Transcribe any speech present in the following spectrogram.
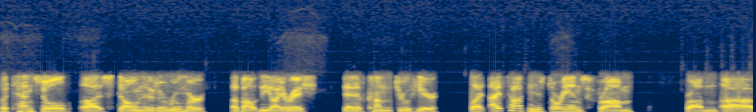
potential uh, stone. There's a rumor about the Irish that have come through here, but I've talked to historians from from uh,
